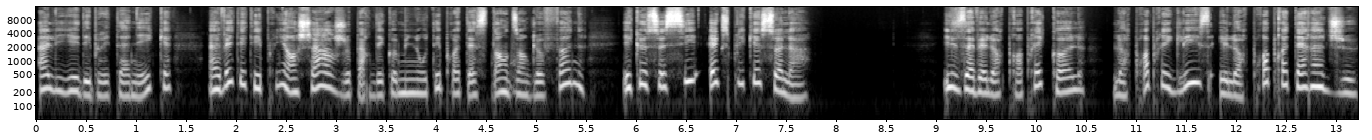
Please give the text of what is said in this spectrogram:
alliés des Britanniques, avaient été pris en charge par des communautés protestantes anglophones et que ceci expliquait cela. Ils avaient leur propre école, leur propre église et leur propre terrain de jeu.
